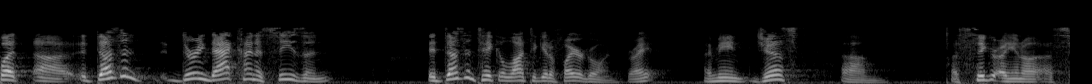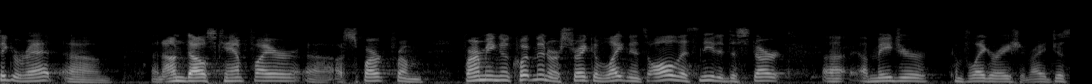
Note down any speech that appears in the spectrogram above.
but uh, it doesn't during that kind of season. It doesn't take a lot to get a fire going, right? I mean, just um, a cigarette, you know, a cigarette, um, an undoused campfire, uh, a spark from farming equipment, or a strike of lightning. It's all that's needed to start uh, a major conflagration, right? Just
